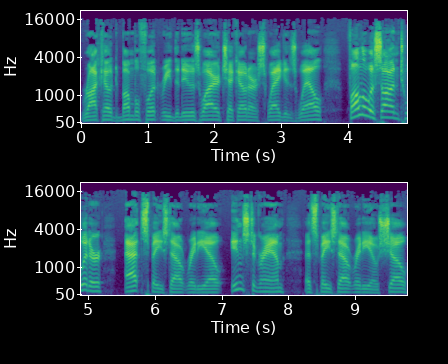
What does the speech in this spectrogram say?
Rock out to Bumblefoot, read the Newswire, check out our swag as well. Follow us on Twitter at Spaced Out Radio, Instagram at Spaced Out Radio Show,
